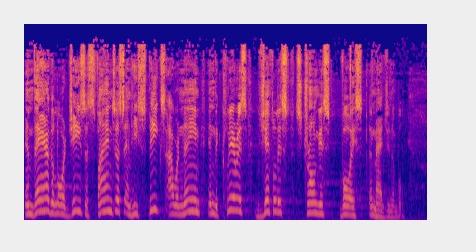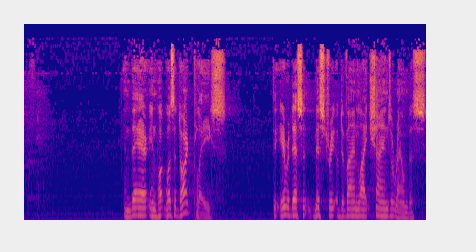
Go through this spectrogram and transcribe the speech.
And there the Lord Jesus finds us and he speaks our name in the clearest, gentlest, strongest voice imaginable. And there, in what was a dark place, the iridescent mystery of divine light shines around us.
